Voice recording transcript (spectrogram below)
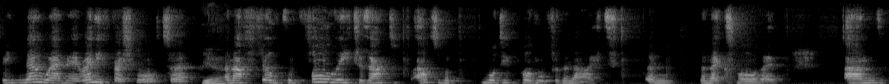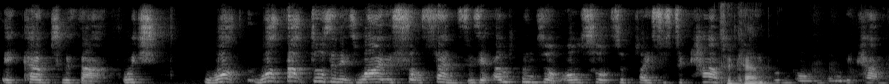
been nowhere near any fresh water, Yeah. and I've filtered four litres out of out of a muddy puddle for the night and the next morning, and it copes with that. Which what what that does in its widest sort of sense is it opens up all sorts of places to camp. To camp. wouldn't camp.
